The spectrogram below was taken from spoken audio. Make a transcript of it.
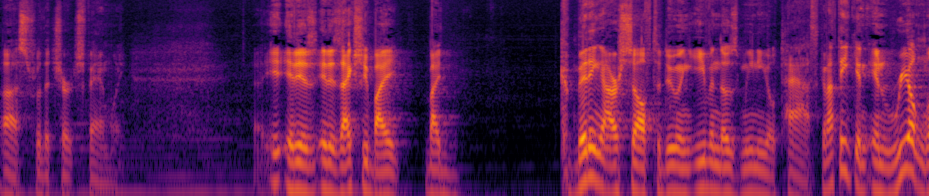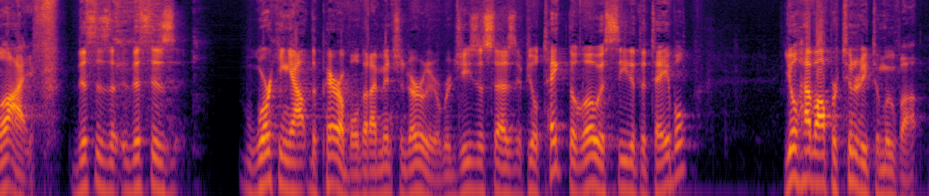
us for the church family. it, it is, it is actually by, by committing ourselves to doing even those menial tasks. And I think in, in real life, this is, this is working out the parable that I mentioned earlier, where Jesus says, if you'll take the lowest seat at the table, you'll have opportunity to move up.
